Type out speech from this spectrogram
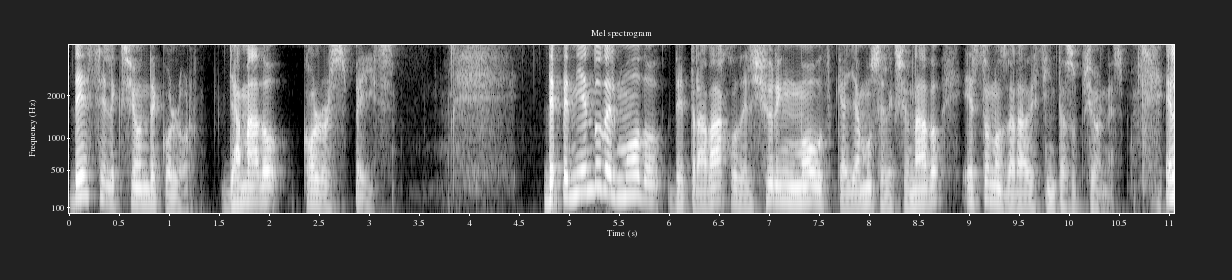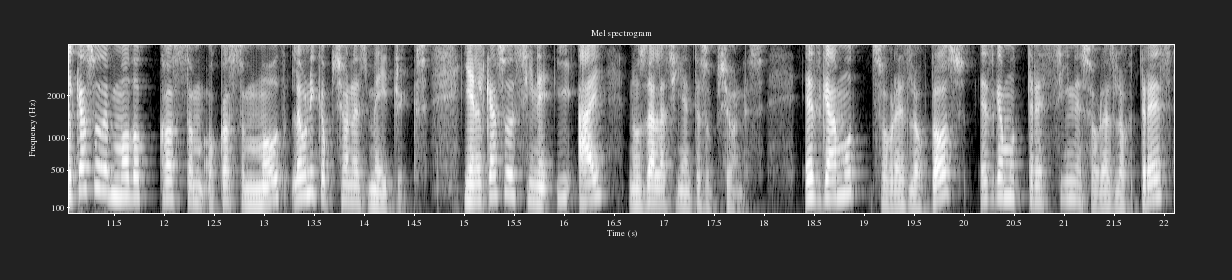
de selección de color, llamado Color Space. Dependiendo del modo de trabajo del shooting mode que hayamos seleccionado, esto nos dará distintas opciones. En el caso de modo custom o custom mode, la única opción es matrix. Y en el caso de cine EI, nos da las siguientes opciones. Es Gamut sobre S-Log 2, es Gamut 3 Cine sobre S-Log 3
